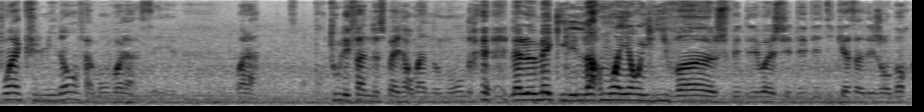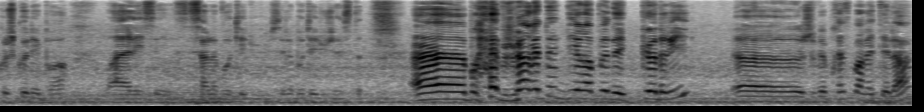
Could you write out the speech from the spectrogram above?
point culminant. Enfin bon, voilà, c'est. Voilà. Pour tous les fans de Spider-Man au monde. Là, le mec, il est larmoyant, il y va. Je fais des, je fais des dédicaces à des gens morts que je connais pas. Allez, c'est ça la beauté du, la beauté du geste. Euh, bref, je vais arrêter de dire un peu des conneries. Euh, je vais presque m'arrêter là.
